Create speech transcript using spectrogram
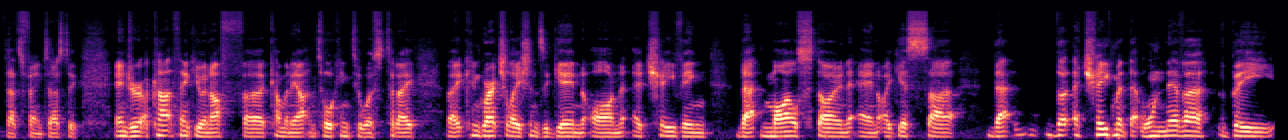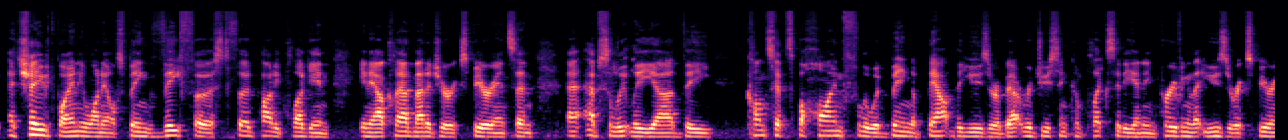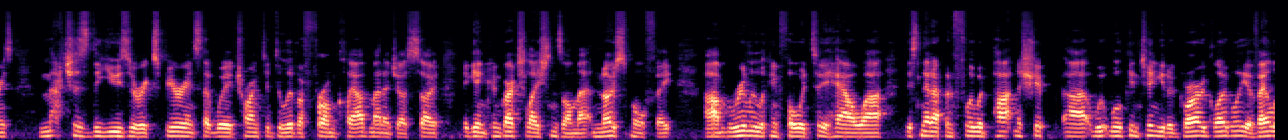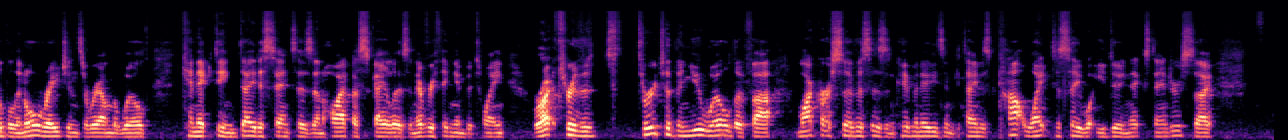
That's fantastic. Andrew, I can't thank you enough for coming out and talking to us today. Mate, congratulations again on achieving that milestone and I guess uh, that the achievement that will never be achieved by anyone else, being the first third-party plugin in our cloud manager experience, and uh, absolutely uh, the concepts behind Fluid being about the user, about reducing complexity and improving that user experience matches the user experience that we're trying to deliver from Cloud Manager. So again, congratulations on that. No small feat. Um, really looking forward to how uh, this NetApp and Fluid partnership uh, will, will continue to grow globally, available in all regions around the world, connecting data centers and hyperscalers and everything in between, right through the through to the new world of uh, microservices and Kubernetes and containers. Can't wait to see what you do next, Andrew. So,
